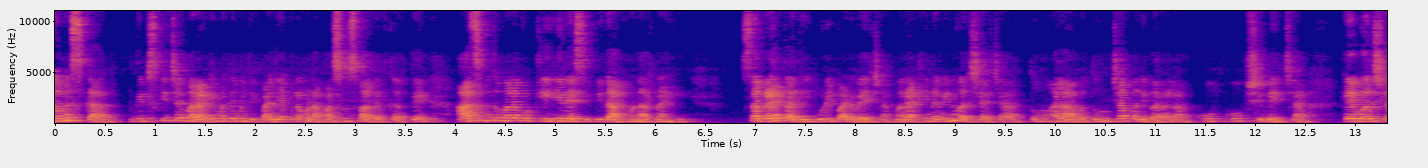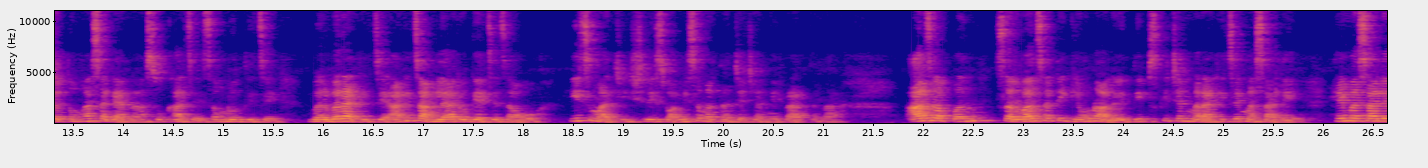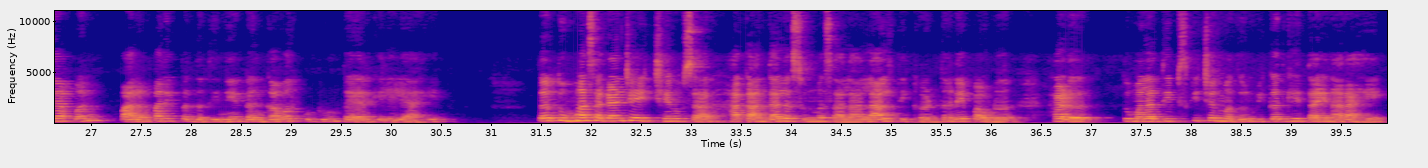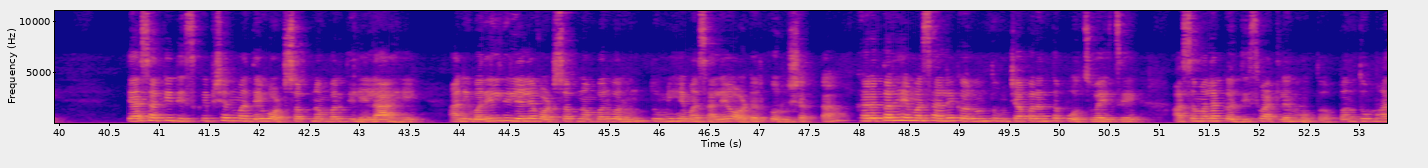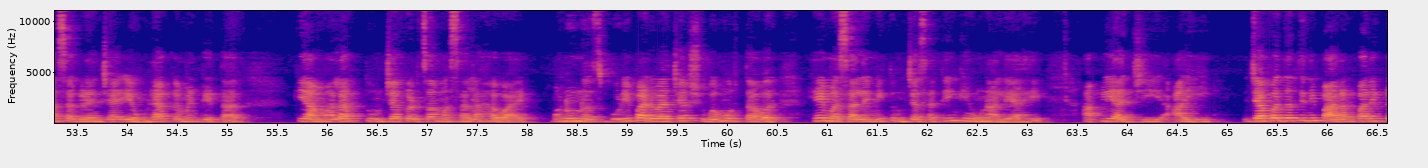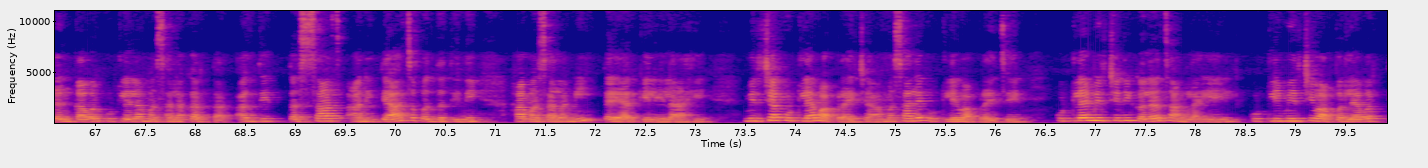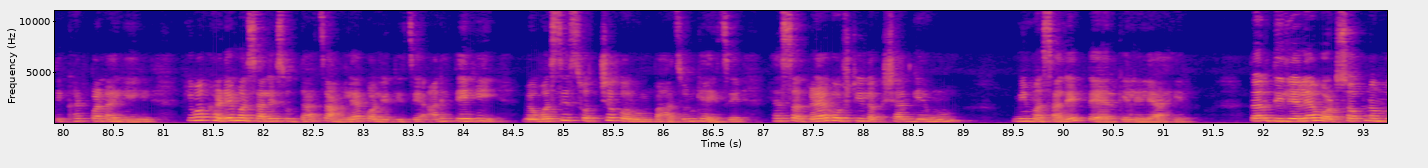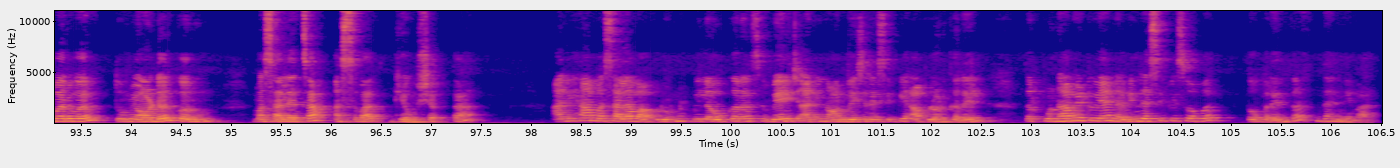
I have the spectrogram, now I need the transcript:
नमस्कार. दीप्स किचन मराठीमध्ये मी दीपाली आपलं मनापासून स्वागत करते. आज मी तुम्हाला कुठलीही रेसिपी दाखवणार नाही. सगळ्यात आधी गुढीपाडव्याच्या मराठी नवीन वर्षाच्या तुम्हाला व तुमच्या परिवाराला खूप खूप शुभेच्छा. हे वर्ष तुम्हा सगळ्यांना सुखाचे समृद्धीचे भरभराटीचे आणि चांगल्या आरोग्याचे जावो हीच माझी श्री स्वामी समर्थांच्या चरणी प्रार्थना. आज आपण सर्वांसाठी घेऊन आलोय दीप्स किचन मराठीचे मसाले. हे मसाले आपण पारंपरिक पद्धतीने डंकावर कुटून तयार केलेले आहे तर तुम्हा सगळ्यांच्या इच्छेनुसार हा कांदा लसूण मसाला लाल तिखट धने पावडर हळद तुम्हाला दीप्स किचनमधून विकत घेता येणार आहे. त्यासाठी डिस्क्रिप्शनमध्ये व्हॉट्सअप नंबर दिलेला आहे आणि वरील दिलेल्या व्हॉट्सअप नंबरवरून तुम्ही हे मसाले ऑर्डर करू शकता. खरं तर हे मसाले करून तुमच्यापर्यंत पोचवायचे असं मला कधीच वाटलं नव्हतं पण तुम्हा सगळ्यांच्या एवढ्या कमेंट येतात की आम्हाला तुमच्याकडचा मसाला हवा आहे म्हणूनच गुढीपाडव्याच्या शुभमुहूर्तावर हे मसाले मी तुमच्यासाठी घेऊन आले आहे. आपली आजी आई ज्या पद्धतीने पारंपरिक डंकावर कुटलेला मसाला करतात अगदी तसाच आणि त्याच पद्धतीने हा मसाला मी तयार केलेला आहे. मिरच्या कुठल्या वापरायच्या? मसाले कुठले वापरायचे? कुठल्या मिरचीने कलर चांगला येईल? कुठली मिरची वापरल्यावर तिखटपणा येईल? किंवा खडे मसाले सुद्धा चांगल्या क्वालिटीचे आणि तेही व्यवस्थित स्वच्छ करून भाजून घ्यायचे. ह्या सगळ्या गोष्टी लक्षात घेऊन मी मसाले तयार केलेले आहेत. तर दिलेल्या व्हॉट्सअप नंबरवर तुम्ही ऑर्डर करून मसाल्याचा आस्वाद घेऊ शकता. आणि हा मसाला वापरून मी लवकरच व्हेज आणि नॉनव्हेज रेसिपी अपलोड करेल. तर पुन्हा भेटूया नवीन रेसिपीसोबत तोपर्यंत धन्यवाद.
